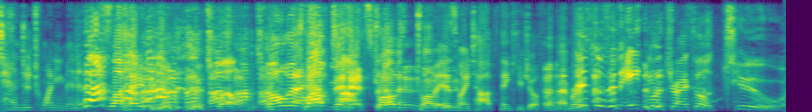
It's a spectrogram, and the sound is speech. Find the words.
ten to twenty minutes? Like 12, 12 and a half twelve minutes. 12, 12 is my top. Thank you, Joe, for remembering. This was an eight month dry spell. Two.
